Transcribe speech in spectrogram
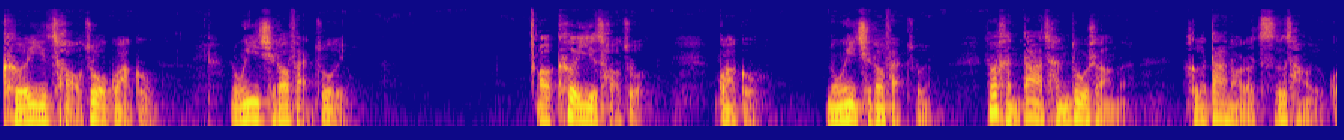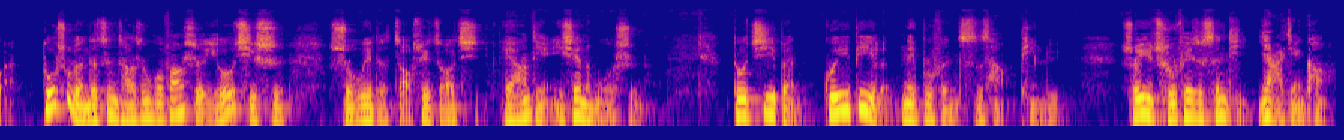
可以炒作挂钩，容易起到反作用。哦，刻意炒作挂钩，容易起到反作用。那么很大程度上呢，和大脑的磁场有关。多数人的正常生活方式，尤其是所谓的早睡早起、两点一线的模式呢，都基本规避了那部分磁场频率。所以，除非是身体亚健康，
